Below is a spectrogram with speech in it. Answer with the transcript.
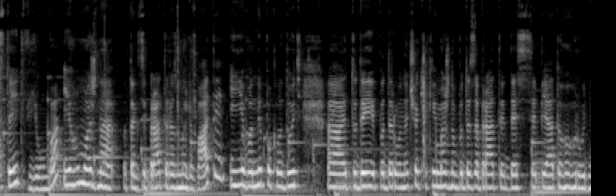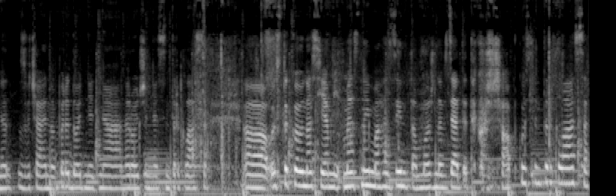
стоїть в'юмба. Його можна так зібрати, розмалювати, і вони покладуть е, туди подаруночок, який можна буде забрати десь 5 грудня, звичайно, передодні дня народження Сінтеркласа. Е, Ось такий у нас є м'ясний магазин. Там можна взяти таку шапку Сінтеркласа.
